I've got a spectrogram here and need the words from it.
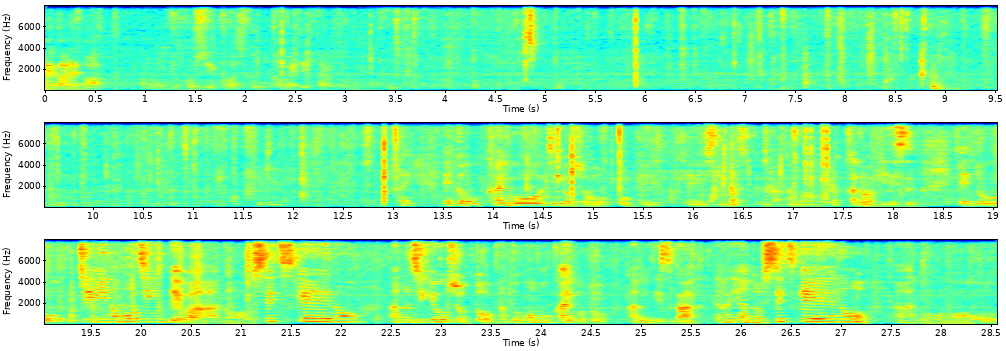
えがあればあのもう少し詳しくお伺いできたらと思います。はいえっと、介護事業所を経営してますというかあの門脇です、えっと、うちの法人ではあの施設系のあの事業所とあと訪問介護とあるんですがやはりあの施設系のあの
